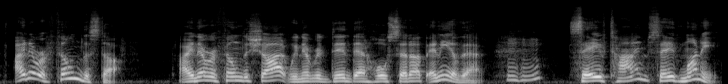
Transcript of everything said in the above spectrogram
I never filmed the stuff. I never filmed the shot. We never did that whole setup, any of that. Save time, save money.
